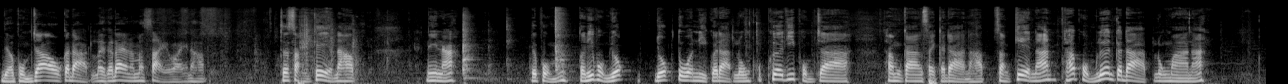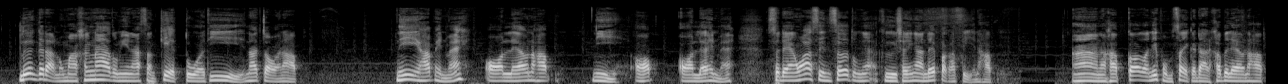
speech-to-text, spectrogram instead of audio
เดี๋ยวผมจะเอากระดาษอะไรก็ได้นะมาใส่ไว้นะครับ จะสังเกตนะครับ นี่นะ เดี๋ยวผมตอนนี้ผมยกยกตัวหนีบกระดาษลงเพื่อที่ผมจะทำการใส่กระดาษนะครับ สังเกตนะถ้าผมเลื่อนกระดาษลงมานะ เลื่อนกระดาษลงมาข้างหน้าตรงนี้นะ สังเกตตัวที่หน้าจอนะครับ นี่ครับเห็นไหมออนแล้วนะครับ นี่ออฟออนแล้วเห็นไหมแสดงว่าเซ็นเซอร์ตรงนี้คือใช้งานได้ปกตินะครับอ่านะครับก็ตอนนี้ผมใส่กระดาษเข้าไปแล้วนะครับ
